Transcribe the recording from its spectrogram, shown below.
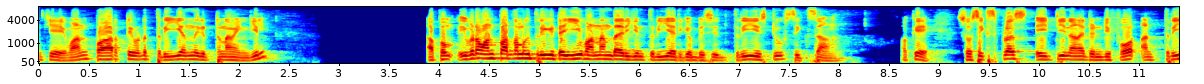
ഓക്കെ വൺ പാർട്ട് ഇവിടെ ത്രീ എന്ന് കിട്ടണമെങ്കിൽ അപ്പം ഇവിടെ വൺ പാർട്ട് നമുക്ക് ത്രീ കിട്ടിയ ഈ വൺ എന്തായിരിക്കും? ത്രീ ആയിരിക്കും base three is to six ആണ്. Okay so six plus eighteen ആണ് twenty four and three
